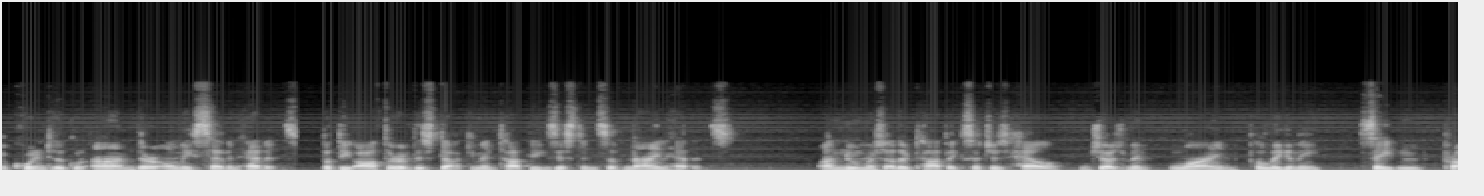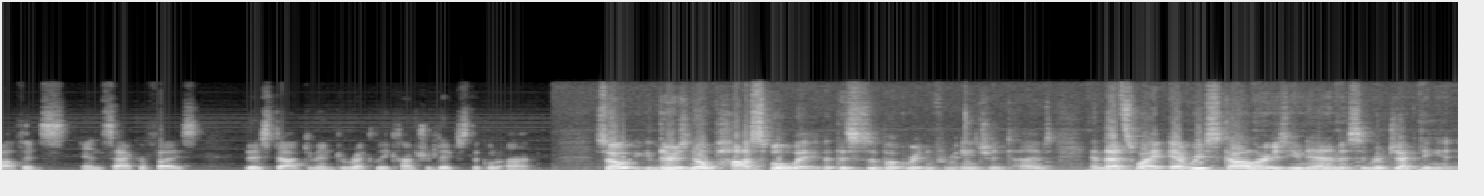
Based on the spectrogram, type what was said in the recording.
According to the Quran, there are only seven heavens, but the author of this document taught the existence of nine heavens. On numerous other topics such as hell, judgment, wine, polygamy, Satan, prophets, and sacrifice, this document directly contradicts the Quran. So there's no possible way that this is a book written from ancient times, and that's why every scholar is unanimous in rejecting it.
